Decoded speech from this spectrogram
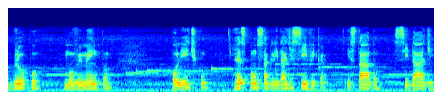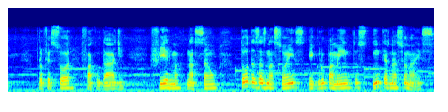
grupo, movimento político, responsabilidade cívica, Estado, cidade, professor, faculdade, firma, nação, todas as nações e grupamentos internacionais.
